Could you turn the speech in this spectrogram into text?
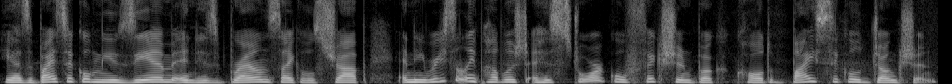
He has a bicycle museum in his Brown Cycles shop, and he recently published a historical fiction book called Bicycle Junction.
